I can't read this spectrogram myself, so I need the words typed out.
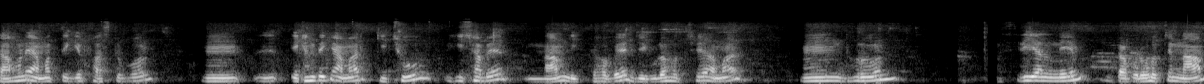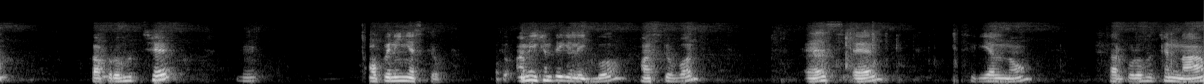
তাহলে আমার থেকে ফার্স্ট অফ অল এখান থেকে আমার কিছু হিসাবে নাম লিখতে হবে, যেগুলো হচ্ছে আমার ধরুন সিরিয়াল নেম তারপরে হচ্ছে নাম, তারপরে হচ্ছে ওপেনিং স্টক তো আমি এখান থেকে লিখব first of all S L serial no তারপরে হচ্ছে নাম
